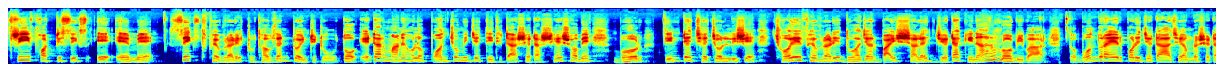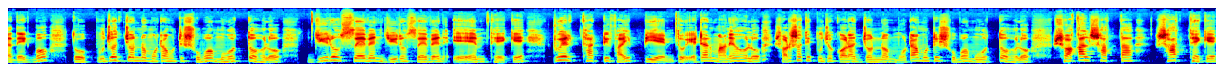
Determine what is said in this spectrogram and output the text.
three forty six A M A sixth February two thousand twenty two. তো এটার মানে হলো পঞ্চমী যে তিথিটা, সেটা শেষ হবে ভোর তিনটে ছেচল্লিশে, ছয়ই ফেব্রুয়ারি দু হাজার বাইশ সালে, যেটা কিনা রবিবার। তো বন্ধুরা, এরপরে যেটা আছে আমরা সেটা দেখব। তো পুজোর জন্য মোটামুটি শুভ মুহূর্ত হলো zero seven zero seven A M থেকে টুয়েলভ থার্টি ফাইভ পিএম তো এটার মানে হলো সরস্বতী পুজো করার জন্য মোটামুটি শুভ মুহূর্ত হলো সকাল সাতটা, সাত থেকে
